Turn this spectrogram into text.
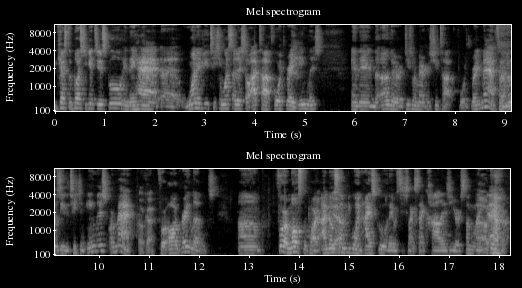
You catch the bus, you get to your school, and they had uh, one of you teaching one subject. So I taught fourth grade English, and then the other teacher in America, she taught fourth grade math. So Uh-huh. he was either teaching English or math Okay. for all grade levels. Um, for most of the part, I know Yeah. some people in high school they was teaching like psychology or something like Okay. that.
